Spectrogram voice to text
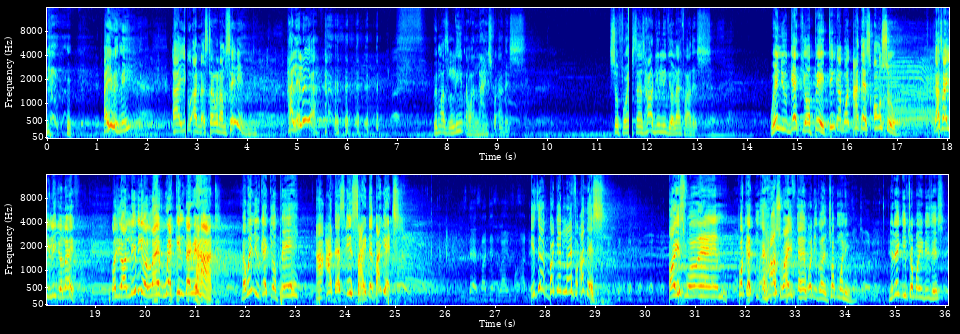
Are you with me? Are you understand what I'm saying? Hallelujah. we must live our lives for others. So, for instance, how do you live your life for others? When you get your pay, think about others also. That's how you live your life. Because you are living your life working very hard. But when you get your pay, are others inside the budget? Is there a budget line for others? or is for um, pocket a housewife? Uh, what do you call it? Chop money. Do they give chop money these days?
